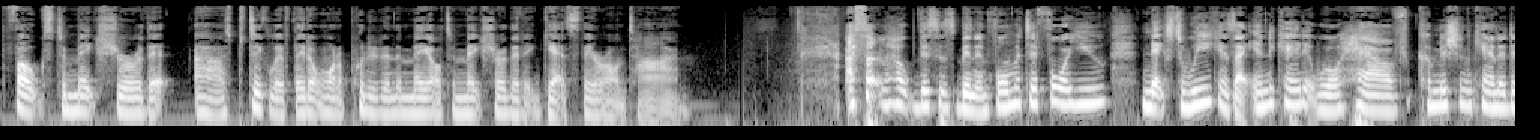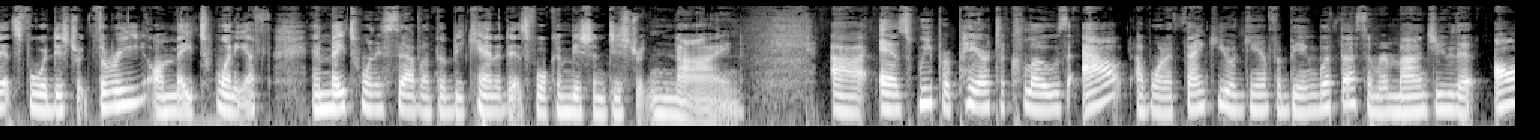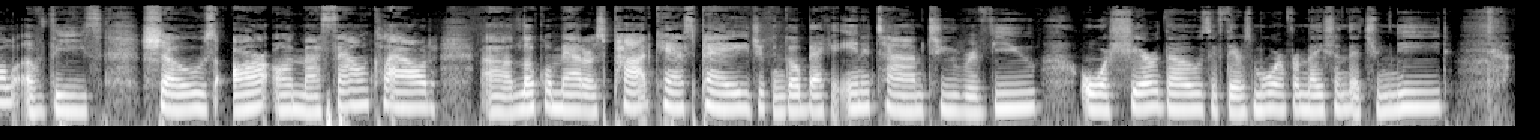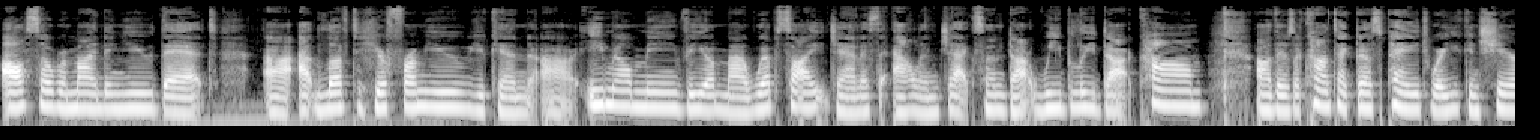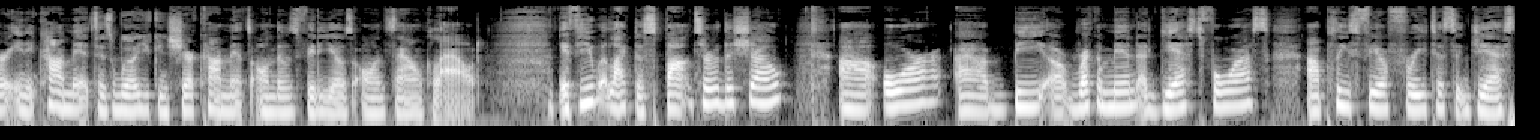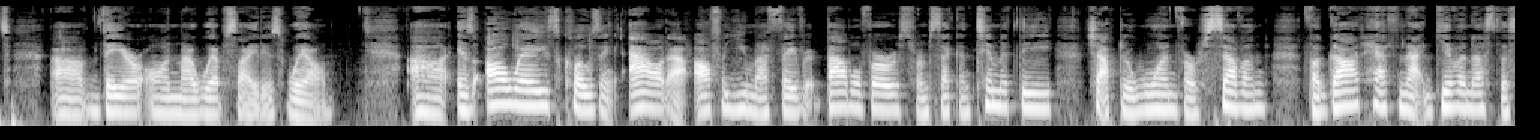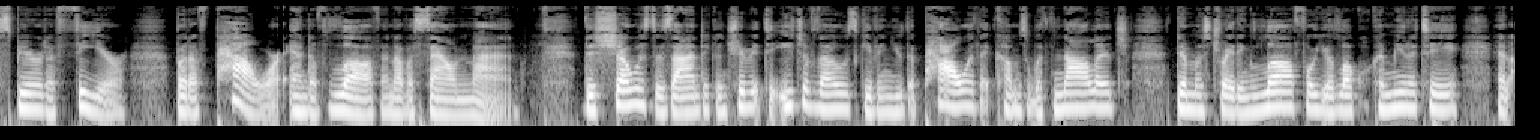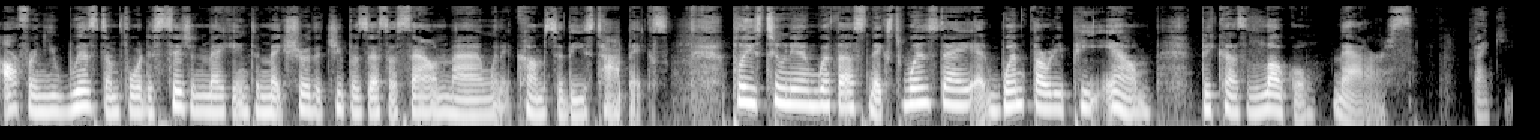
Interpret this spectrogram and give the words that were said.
folks to make sure that, uh, particularly if they don't want to put it in the mail, to make sure that it gets there on time. I certainly hope this has been informative for you. Next week, as I indicated, we'll have commission candidates for District 3 on May 20th, and May 27th will be candidates for Commission District 9. Uh, as we prepare to close out, I want to thank you again for being with us and remind you that all of these shows are on my SoundCloud uh, Local Matters podcast page. You can go back at any time to review or share those if there's more information that you need. Also, reminding you that uh, I'd love to hear from you. You can uh, email me via my website, janiceallenjackson.weebly.com. Uh, there's a contact us page where you can share any comments as well. You can share comments on those videos on SoundCloud. If you would like to sponsor the show uh, or uh, be uh, recommend a guest for us, uh, please feel free to suggest uh, there on my website as well. Uh, as always, closing out, I offer you my favorite Bible verse from 2 Timothy chapter 1 verse 7. For God hath not given us the spirit of fear, but of power and of love and of a sound mind. This show is designed to contribute to each of those, giving you the power that comes with knowledge, demonstrating love for your local community, and offering you wisdom for decision making to make sure that you possess a sound mind when it comes to these topics. Please tune in with us next Wednesday at 1:30 p.m. because local matters. Thank you.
